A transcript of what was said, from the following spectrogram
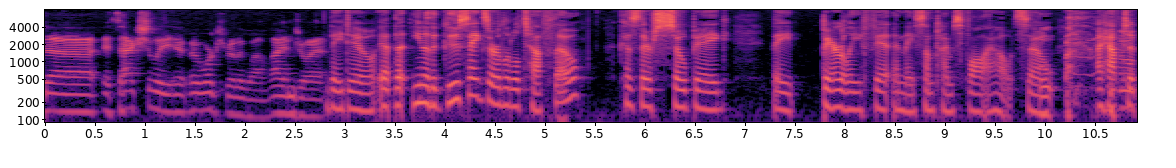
uh, it's actually it, it works really well. I enjoy it. they do. It, the, you know, the goose eggs are a little tough though because they're so big, they barely fit and they sometimes fall out. So I have to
